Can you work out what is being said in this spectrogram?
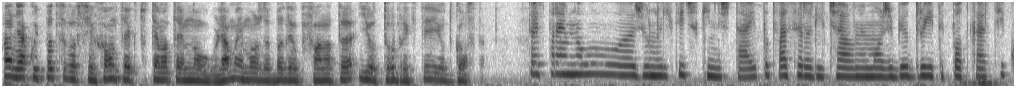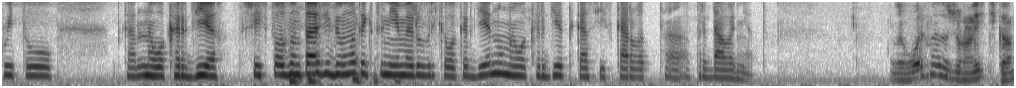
а някой път са в синхрон, тъй като темата е много голяма и може да бъде обхваната и от рубриките, и от госта. Той прави много журналистически неща и по това се различаваме, може би, от другите подкасти, които така, на лакардия. Ще използвам тази дума, тъй като ние имаме рубрика лакардия, но на лакардия така се изкарват а, предаванията. Заговорихме за журналистика.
